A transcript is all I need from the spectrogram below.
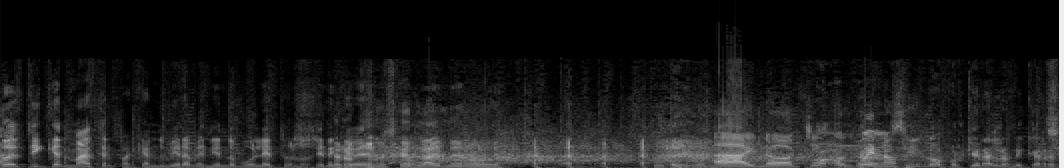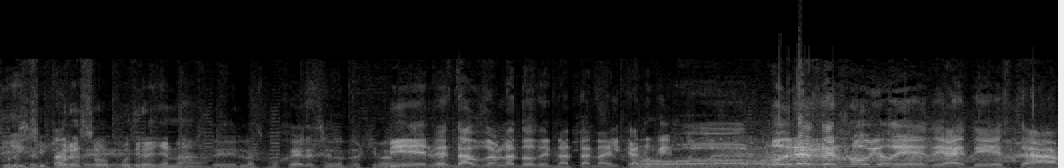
no es Ticketmaster para que anduviera vendiendo boletos, los tiene Pero que ¿quién ver. es headliner o...? Yo te digo, ¿no? Ay, no, chicos. Ah, pero bueno, Sí, no, porque era la única sí, representante sí, por eso podría llenar. de las mujeres en el regional. Bien, estamos hablando de Natanael Cano, que Oh, podría pues. ser novio de, de, de esta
